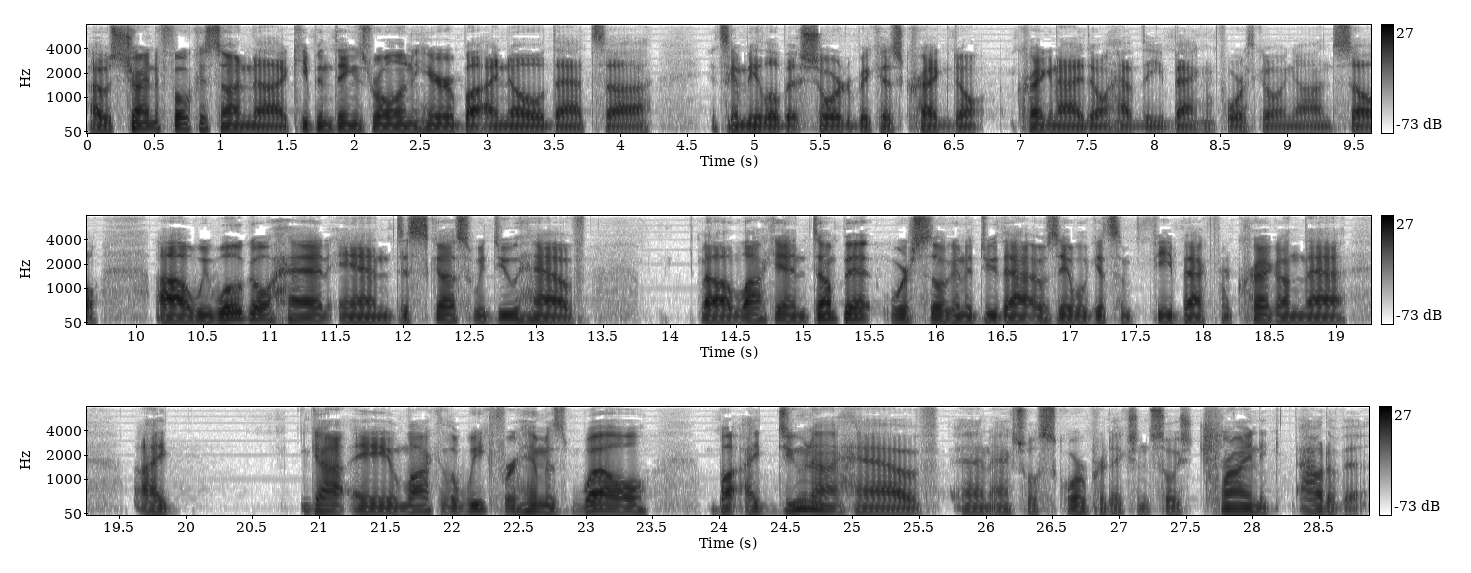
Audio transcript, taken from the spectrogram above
I was trying to focus on uh, keeping things rolling here, but I know that uh, it's going to be a little bit shorter because Craig don't Craig and I don't have the back and forth going on. So uh, we will go ahead and discuss. We do have uh, lock in, dump it. We're still going to do that. I was able to get some feedback from Craig on that. I got a lock of the week for him as well, but I do not have an actual score prediction. So he's trying to get out of it.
